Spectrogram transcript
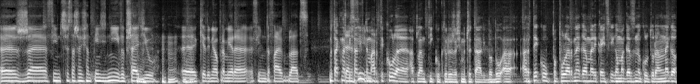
e, że film 365 dni wyprzedził, Mhm, e, kiedy miał premierę film The Five Bloods. No tak napisali w tym artykule Atlantiku, który żeśmy czytali, bo był artykuł popularnego amerykańskiego magazynu kulturalnego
